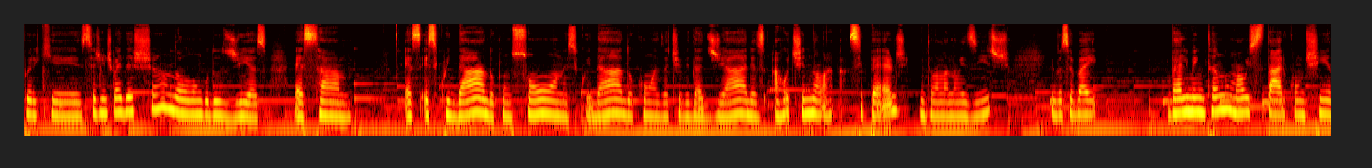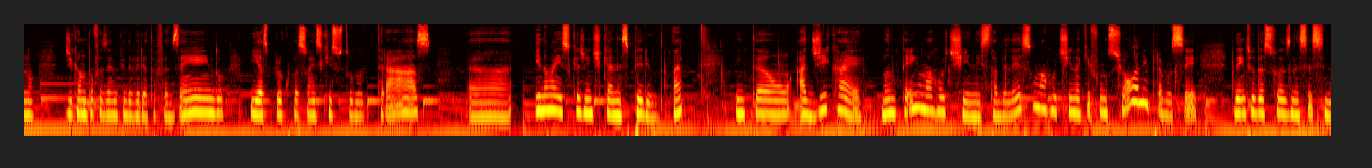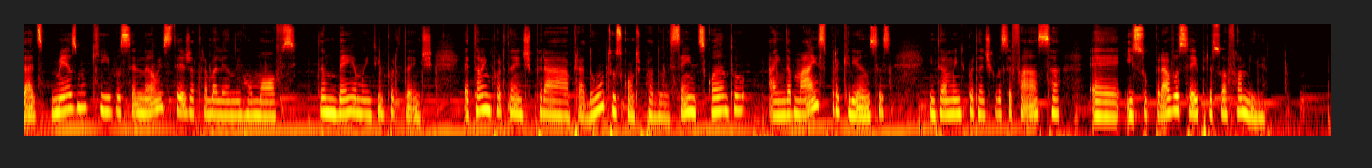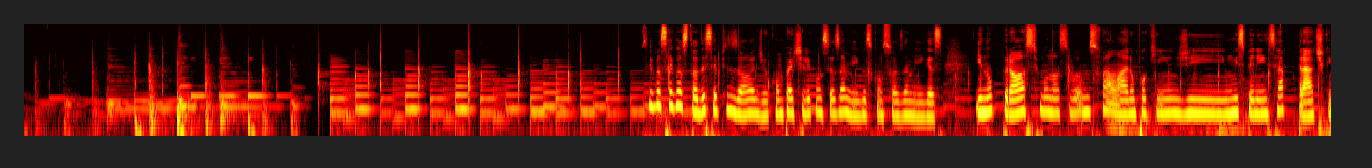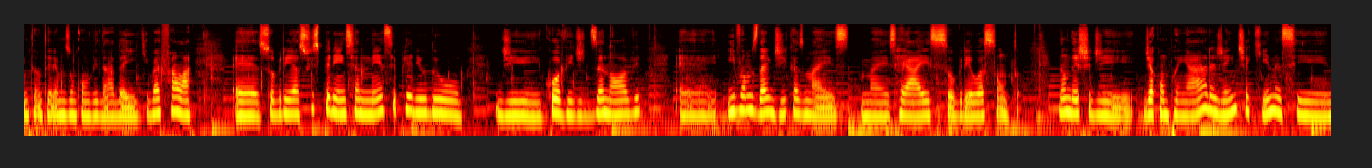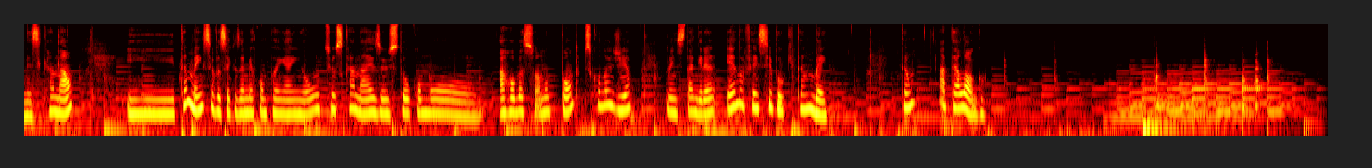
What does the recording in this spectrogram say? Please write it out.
porque se a gente vai deixando ao longo dos dias essa esse cuidado com o sono, esse cuidado com as atividades diárias, a rotina ela se perde, então ela não existe e você vai vai alimentando um mal-estar contínuo de que eu não estou fazendo o que deveria estar tá fazendo e as preocupações que isso tudo traz. Uh, e não é isso que a gente quer nesse período, né? Então a dica é mantenha uma rotina, estabeleça uma rotina que funcione para você dentro das suas necessidades, mesmo que você não esteja trabalhando em home office, também é muito importante é tão importante para adultos quanto para adolescentes, quanto ainda mais para crianças. Então é muito importante que você faça é, isso para você e para sua família. Você gostou desse episódio, compartilhe com seus amigos, com suas amigas. E no próximo nós vamos falar um pouquinho de uma experiência prática. Então teremos um convidado aí que vai falar é, sobre a sua experiência nesse período de Covid-19. É, e vamos dar dicas mais, mais reais sobre o assunto. Não deixe de, de acompanhar a gente aqui nesse, nesse canal. E também, se você quiser me acompanhar em outros canais, eu estou como sono.psicologia no Instagram e no Facebook também. Então, até logo!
